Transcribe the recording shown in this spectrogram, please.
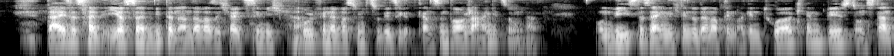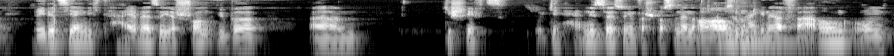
da ist es halt eher so ein Miteinander, was ich halt ziemlich ja. cool finde, was mich zu dieser ganzen Branche angezogen hat. Und wie ist das eigentlich, wenn du dann auf dem Agenturcamp bist und dann redet sie eigentlich teilweise ja schon über ähm, Geschäftsgeheimnisse, so im verschlossenen Raum, Absolut. eigene Erfahrung und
